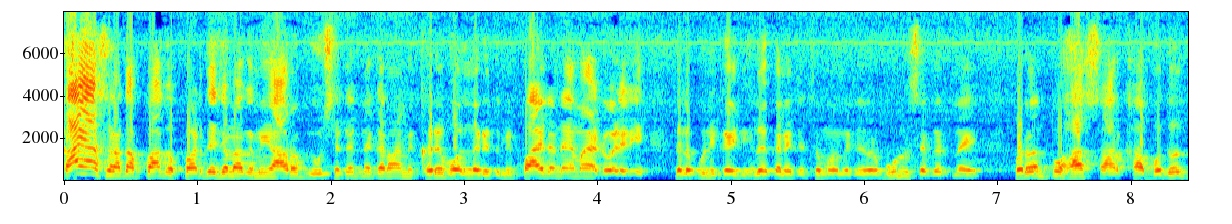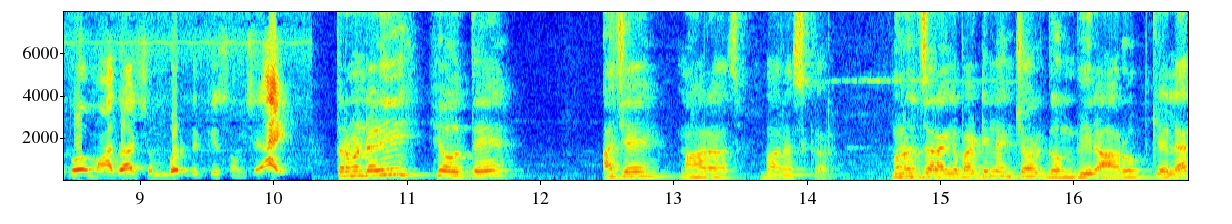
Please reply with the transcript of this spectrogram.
काय असं आता पाग पडद्याच्या मागे मी आरोप घेऊ शकत नाही कारण आम्ही खरं बोलणार आहे. मी पाहिलं नाही माझ्या डोळ्याने त्याला कुणी काही दिलं का नाही त्याच्यामुळे मी त्याच्यावर बोलू शकत नाही. परंतु हा सारखा बदलतो माझा शंभर टक्के संशय आहे. तर मंडळी हे होते अजय महाराज बारसकर. मनोज जरांगे पाटील यांच्यावर गंभीर आरोप केल्यात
